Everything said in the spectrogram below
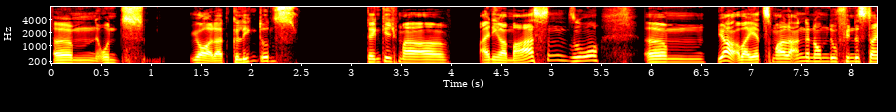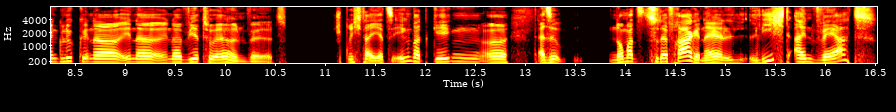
Ähm, und ja, das gelingt uns, denke ich mal, einigermaßen so. Ähm, ja, aber jetzt mal angenommen, du findest dein Glück in der, in der, in der virtuellen Welt. Spricht da jetzt irgendwas gegen, äh, also nochmal zu der Frage, ne? liegt ein Wert,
